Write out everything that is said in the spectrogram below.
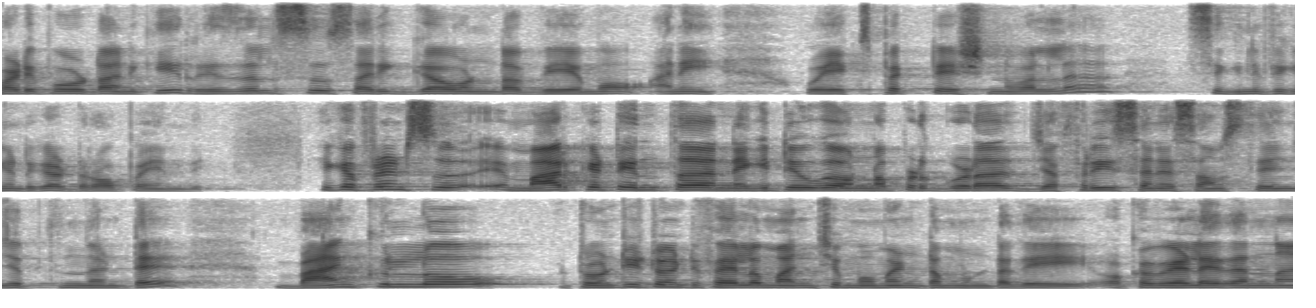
పడిపోవడానికి రిజల్ట్స్ సరిగ్గా ఉండవేమో అని ఓ ఎక్స్పెక్టేషన్ వల్ల సిగ్నిఫికెంట్గా డ్రాప్ అయింది. ఇక ఫ్రెండ్స్ మార్కెట్ ఇంత నెగిటివ్గా ఉన్నప్పుడు కూడా జఫరీస్ అనే సంస్థ ఏం చెప్తుందంటే బ్యాంకుల్లో ట్వంటీ ట్వంటీ ఫైవ్లో మంచి మొమెంటం ఉంటుంది ఒకవేళ ఏదన్నా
